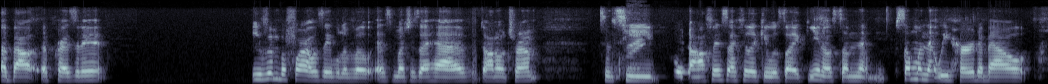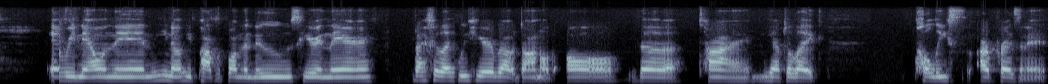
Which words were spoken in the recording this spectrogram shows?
about a president even before I was able to vote as much as I have Donald Trump since he right. put in office. I feel like it was like, you know, some that someone that we heard about every now and then, you know, he'd pop up on the news here and there. But I feel like we hear about Donald all the time. We have to like police our president.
